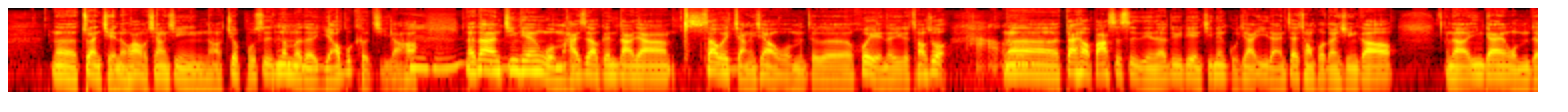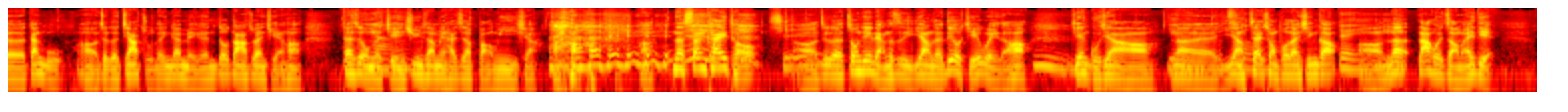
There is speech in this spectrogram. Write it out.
那赚钱的话，我相信啊，就不是那么的遥不可及了哈。那当然，今天我们还是要跟大家稍微讲一下我们这个会员的一个操作。好，那代号八四四零的绿电，今天股价依然再创破断新高。那应该我们的单股啊，这个家族的应该每个人都大赚钱哈。但是我们的呀简讯上面还是要保密一下啊。好，那三开头 是啊，这个中间两个是一样的，六结尾的哈。嗯今天股价啊，那一样再创破断新高。对啊，那拉回早买点。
